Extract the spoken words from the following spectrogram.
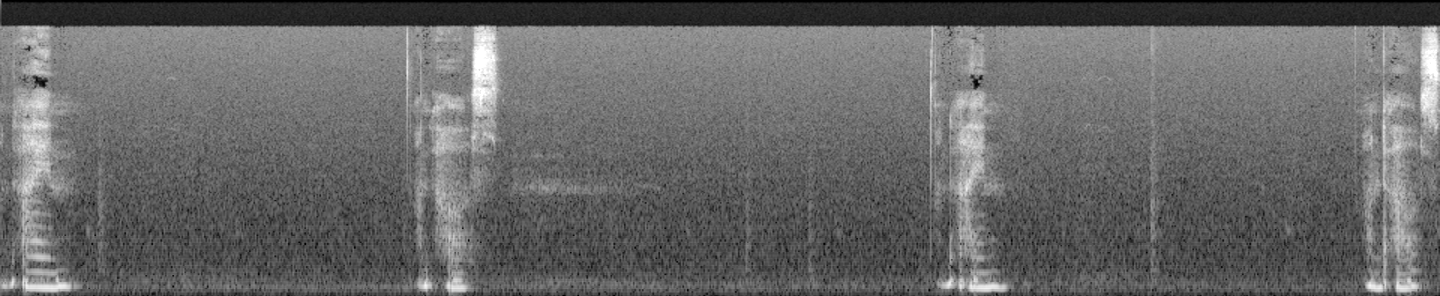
Und ein und aus. Und ein und aus.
